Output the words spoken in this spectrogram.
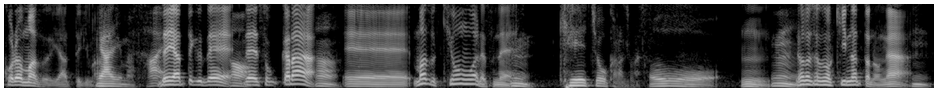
これをまずやっていきます。ます。はい。でやっていくで、うん。でそこから、うん。えーまず基本はですね、うん。傾聴から始めます。おおうん。私はその気になったのが、うん。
